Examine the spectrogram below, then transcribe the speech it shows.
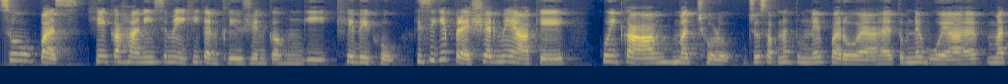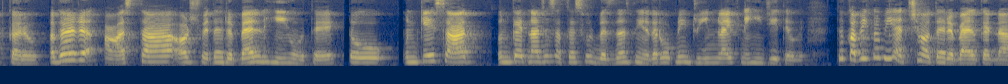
सो so, बस ये कहानी से मैं एक ही कंक्लूजन कहूँगी कि देखो किसी के प्रेशर में आके कोई काम मत छोड़ो, जो सपना तुमने परोया है, तुमने बोया है, मत करो। अगर आस्था और श्वेता रिबेल नहीं होते तो उनके साथ उनका इतना अच्छा सक्सेसफुल बिज़नेस नहीं होता, वो अपनी ड्रीम लाइफ नहीं जीते हुए तो कभी कभी अच्छा होता है रिबेल करना,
